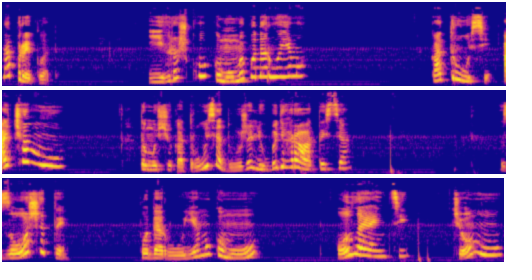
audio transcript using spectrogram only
Наприклад, іграшку кому ми подаруємо? Катрусі. А чому? Тому що Катруся дуже любить гратися. Зошити подаруємо кому? Оленці. Чому?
